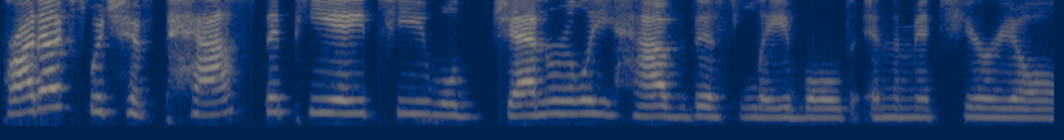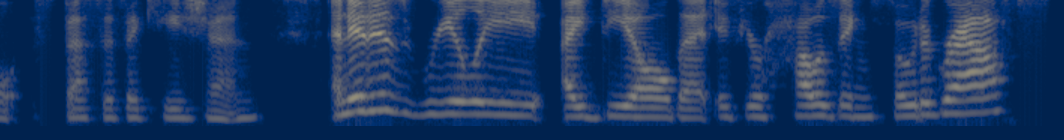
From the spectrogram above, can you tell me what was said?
Products which have passed the PAT will generally have this labeled in the material specification. And it is really ideal that if you're housing photographs,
